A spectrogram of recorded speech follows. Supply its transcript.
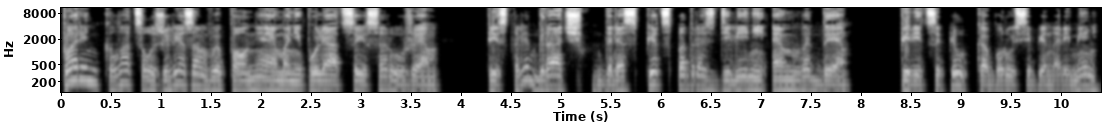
Парень клацал железом, выполняя манипуляции с оружием. Пистолет-грач для спецподразделений МВД, перецепил кобуру себе на ремень,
